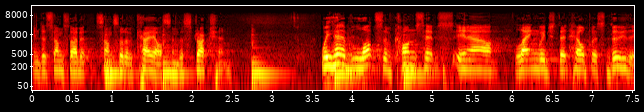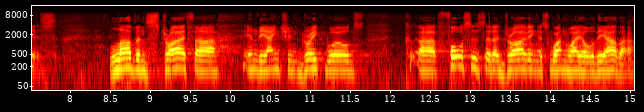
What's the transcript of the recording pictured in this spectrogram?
into some sort of, some sort of chaos and destruction. We have lots of concepts in our language that help us do this. Love and strife are, in the ancient Greek worlds, uh, forces that are driving us one way or the other.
